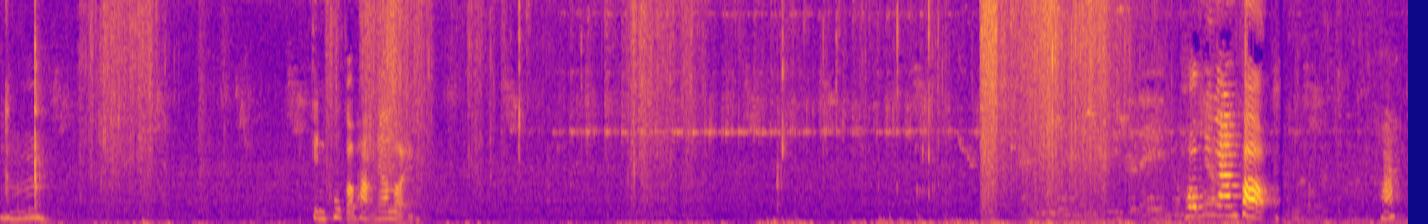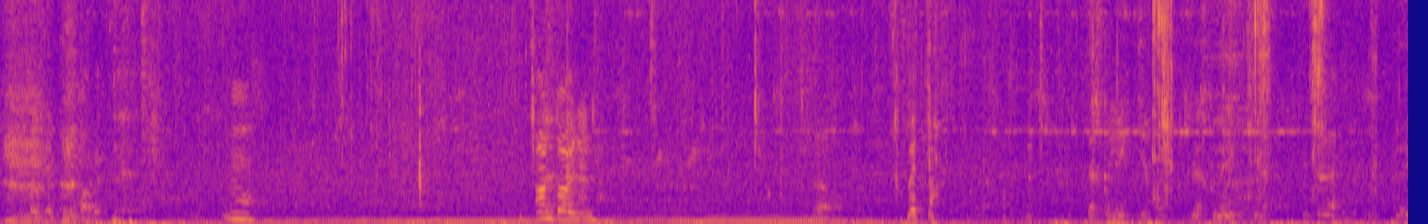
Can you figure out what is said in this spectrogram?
อืม กิ นคู่กับผักเนี่ยอร่อย ผมมีงานปอกฮะเปาเลยอืมออนตัวนึงเวทจ้ะ Tässä leikkiä. Tässä leikkiä. Vai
